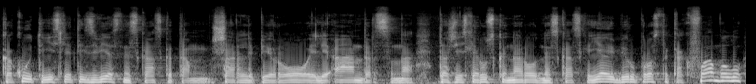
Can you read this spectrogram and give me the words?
какую-то, если это известная сказка там Шарля Перо или Андерсона, даже если русская народная сказка, я ее беру просто как фабулу,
